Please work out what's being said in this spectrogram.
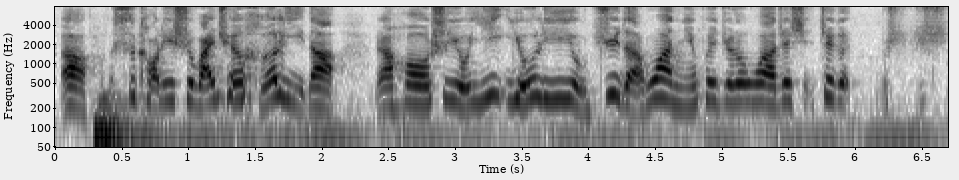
啊，思考力是完全合理的，然后是有一有理有据的。哇，你会觉得哇，这些这个是。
